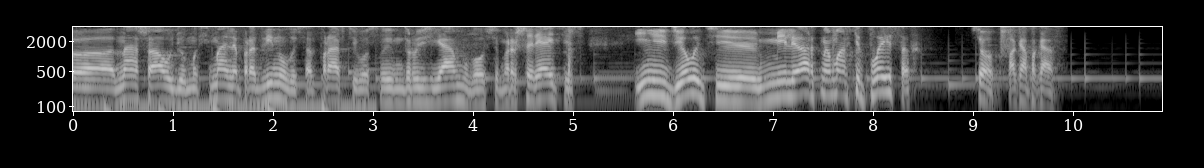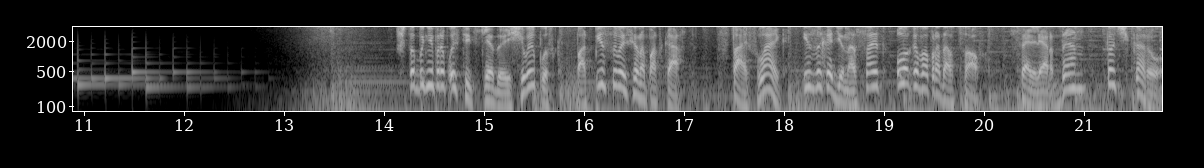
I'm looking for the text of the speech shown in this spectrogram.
э, наше аудио максимально продвинулось. Отправьте его своим друзьям. В общем, расширяйтесь и делайте миллиард на маркетплейсах. Все, пока-пока. Чтобы не пропустить следующий выпуск, подписывайся на подкаст, ставь лайк и заходи на сайт логово продавцов sellerden.ru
